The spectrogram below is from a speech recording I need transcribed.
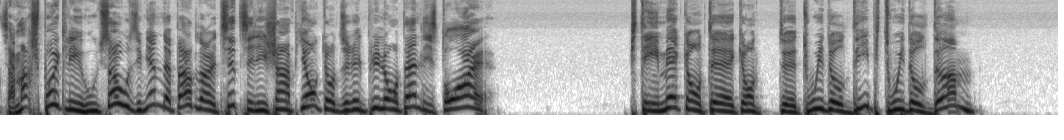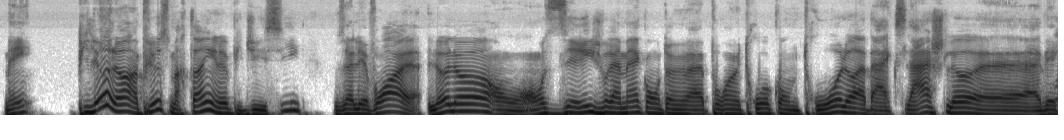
Ça marche pas avec les Houssos. Ils viennent de perdre leur titre. C'est les champions qui ont duré le plus longtemps de l'histoire. Puis tes mecs contre, euh, contre euh, Tweedledee puis Tweedledum. Mais, puis là, là, en plus, Martin, puis JC, vous allez voir, là, là, on, on se dirige vraiment contre un, pour un 3 contre 3, là, à backslash, là, euh, avec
